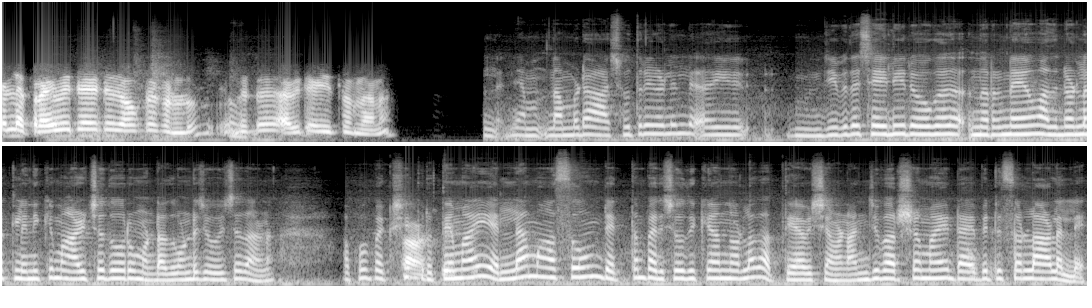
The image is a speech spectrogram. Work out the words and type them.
അല്ല പ്രൈവറ്റ് ആയിട്ട് ഡോക്ടറെ കണ്ടു. എന്നിട്ട് അവർ എഴുതുന്നതാണ് നമ്മുടെ ആശുപത്രികളിൽ ഈ ജീവിതശൈലി രോഗ നിർണയവും അതിനുള്ള ക്ലിനിക്കും ആഴ്ചതോറും ഉണ്ട്. അതുകൊണ്ട് ചോദിച്ചതാണ്. അപ്പോൾ പക്ഷേ കൃത്യമായി എല്ലാ മാസവും രക്തം പരിശോധിക്കുക എന്നുള്ളത് അത്യാവശ്യമാണ്. അഞ്ച് വർഷമായി ഡയബറ്റിസ് ഉള്ള ആളല്ലേ?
